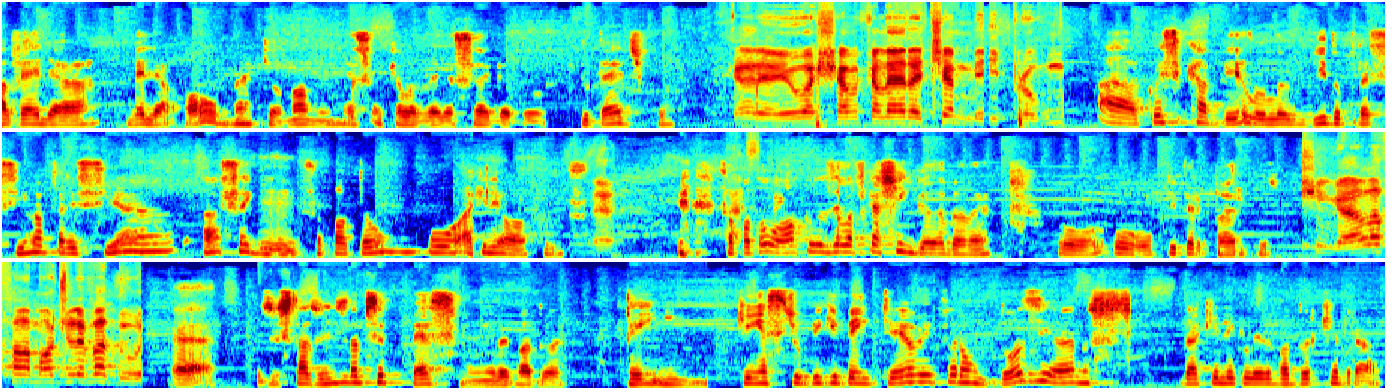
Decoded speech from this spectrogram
a velha velha All, né, que é o nome, essa aquela velha cega do, do Deadpool. Cara, eu achava que ela era tia May por algum Ah, com esse cabelo lambido pra cima, parecia a ceguinha. Uhum. Só faltou um, aquele óculos. É. Só faltou o óculos e ela ficar xingando, né? O, o Peter Parker. Xingar, ela fala mal de elevador. É. Os Estados Unidos deve ser péssimo em elevador. Tem. Quem assistiu Big Bang Theory foram 12 anos daquele elevador quebrado.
